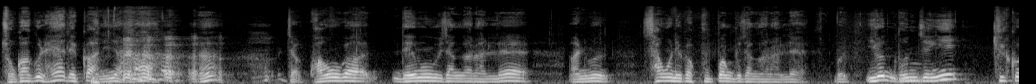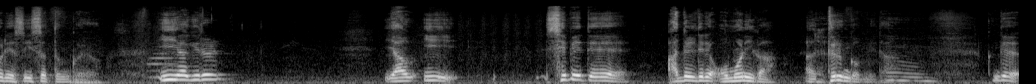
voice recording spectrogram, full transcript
조각을 해야 될 거 아니냐. 어? 자, 광우가 내무부 장관 할래? 아니면 상훈이가 국방부 장관 할래? 뭐 이런 논쟁이 길거리에서 있었던 거예요. 이 이야기를 야, 이 세배대 아들들의 어머니가 아, 들은 겁니다. 근데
